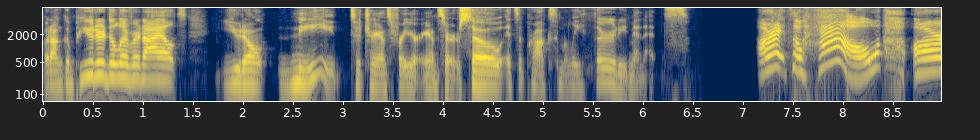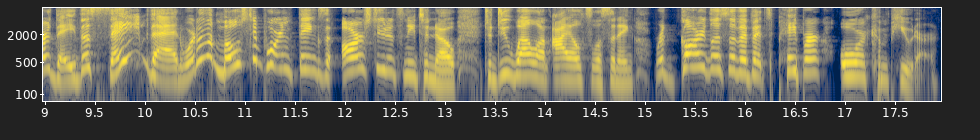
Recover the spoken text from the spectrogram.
But on computer delivered IELTS, you don't need to transfer your answers. So, it's approximately 30 minutes. All right, so how are they the same then? What are the most important things that our students need to know to do well on IELTS listening, regardless of if it's paper or computer?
